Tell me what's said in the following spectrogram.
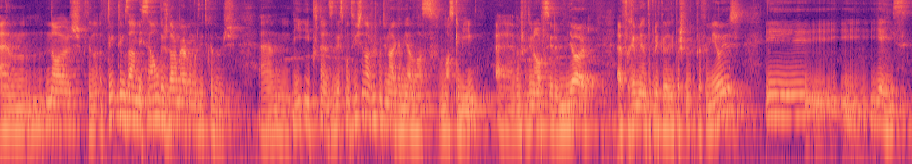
Um, nós portanto, temos a ambição de ajudar o maior número de educadores. Um, e, e, portanto, desse ponto de vista, nós vamos continuar a caminhar o nosso, o nosso caminho, uh, vamos continuar a oferecer melhor a ferramenta para, para, para famílias e, e, e, é isso.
